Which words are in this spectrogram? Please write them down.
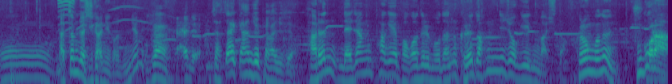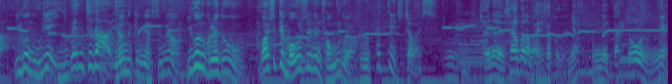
음. 낮잠 자 시간이거든요. 그냥 가야 돼요. 자, 짧게 한 줄 평가주세요. 다른 내장 파괴 버거들보다는 그래도 합리적인 맛이다. 그런 거는 죽어라. 이건 우리의 이벤트다. 이런 느낌이었으면 이건 그래도 맛있게 먹을 수 있는 정도야. 그리고 패티 진짜 맛있어. 저는 생각보다 맛있었거든요. 근데 딱 떠오르는 게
